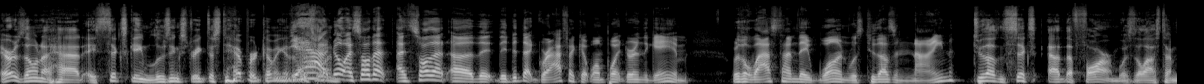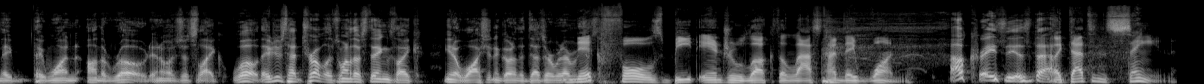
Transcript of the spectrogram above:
Arizona had a six-game losing streak to Stanford coming into Yeah, no, I saw that. I saw that. Uh, they they did that graphic at one point during the game where the last time they won was 2009. 2006 at the farm was the last time they they won on the road, and it was just like, whoa, they just had trouble. It's one of those things like you know Washington going to the desert or whatever. Nick Just- Foles beat Andrew Luck the last time they won. how crazy is that? like that's insane.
